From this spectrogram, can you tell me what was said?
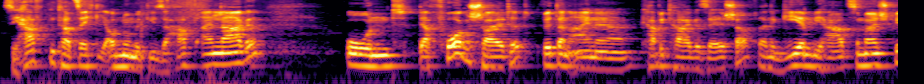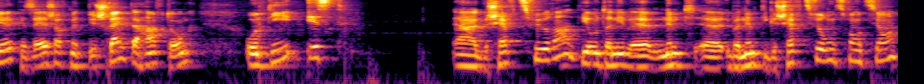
Sie haften tatsächlich auch nur mit dieser Hafteinlage. Und davor geschaltet wird dann eine Kapitalgesellschaft, eine GmbH zum Beispiel, Gesellschaft mit beschränkter Haftung. Und die ist äh, Geschäftsführer, die Unternehmen, äh, nimmt, äh, übernimmt die Geschäftsführungsfunktion.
